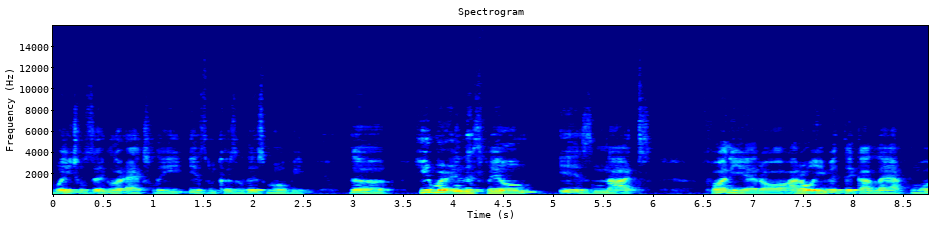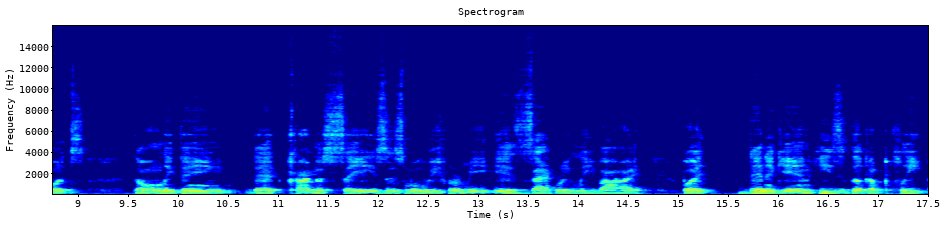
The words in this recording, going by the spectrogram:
Rachel Zegler actually is because of this movie. The humor in this film is not funny at all. I don't even think I laughed once. The only thing that kind of saves this movie for me is Zachary Levi. But then again, he's the complete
